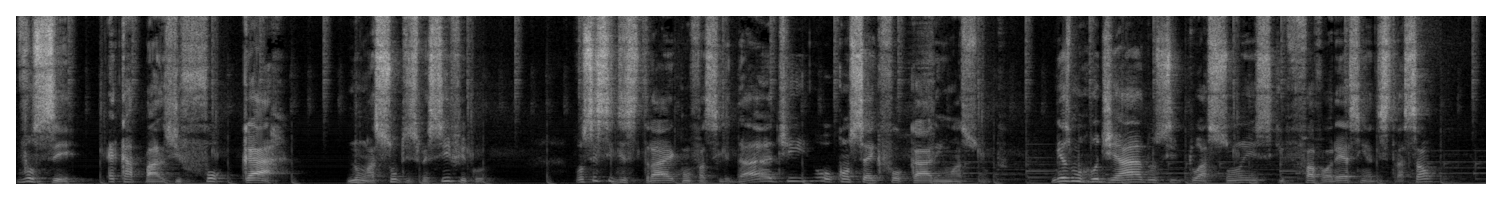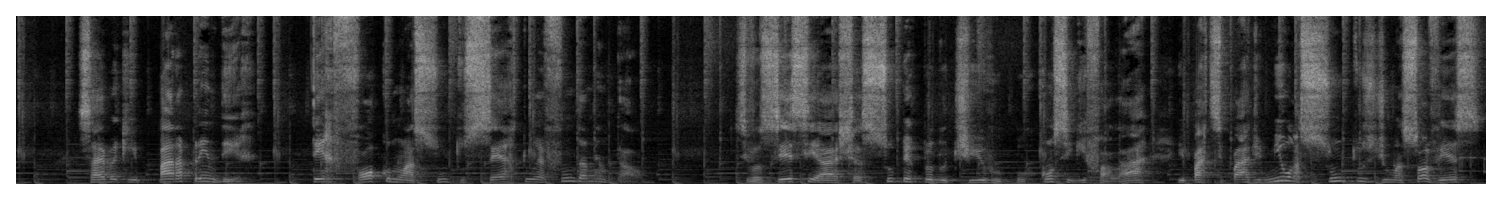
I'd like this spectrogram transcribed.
Você é capaz de focar num assunto específico? Você se distrai com facilidade ou consegue focar em um assunto? Mesmo rodeado de situações que favorecem a distração? Saiba que para aprender, ter foco no assunto certo é fundamental. Se você se acha super produtivo por conseguir falar e participar de mil assuntos de uma só vez,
